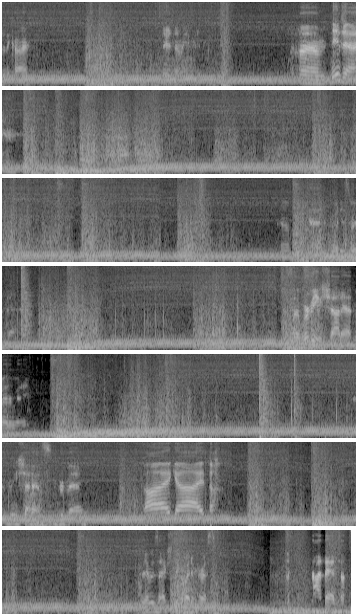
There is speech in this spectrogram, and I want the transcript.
out of the car. There's no way I'm gonna be. Um, Ninja! Oh my god, what is with that? So we're being shot at, by the way. I'm shot at super bad. Hi guys. Oh, That was actually quite impressive. Not that time.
